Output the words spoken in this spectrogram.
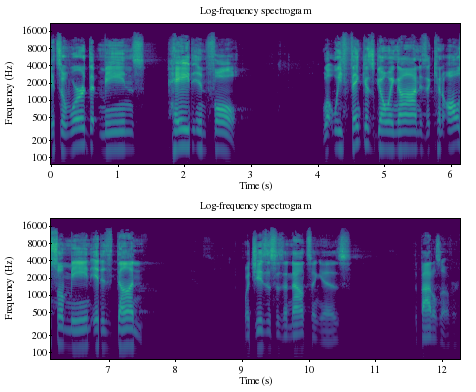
It's a word that means paid in full. What we think is going on is it can also mean it is done. What Jesus is announcing is the battle's over.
